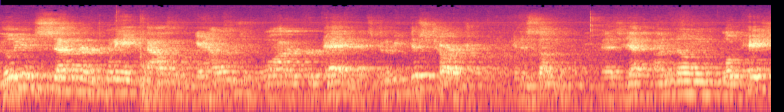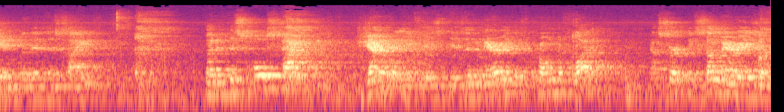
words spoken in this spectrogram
million seven hundred twenty-eight thousand gallons of water per day that's going to be discharged into some as yet unknown location within the site. But this whole site generally is, is in an area that's prone to flooding. Now certainly some areas are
